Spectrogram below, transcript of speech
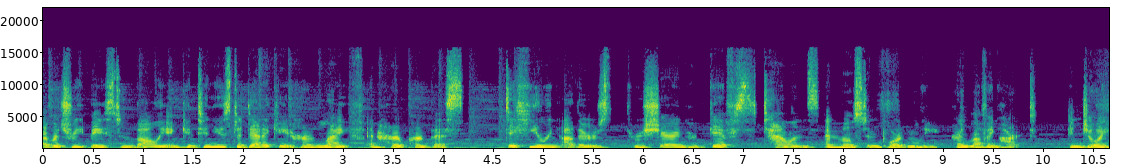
a retreat based in Bali, and continues to dedicate her life and her purpose to healing others through sharing her gifts, talents, and most importantly, her loving heart. Enjoy.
